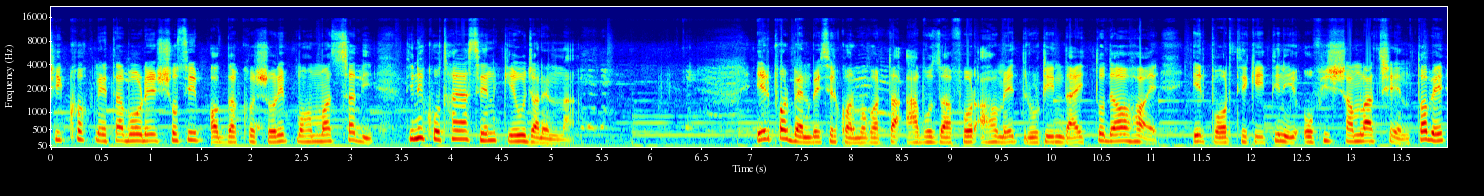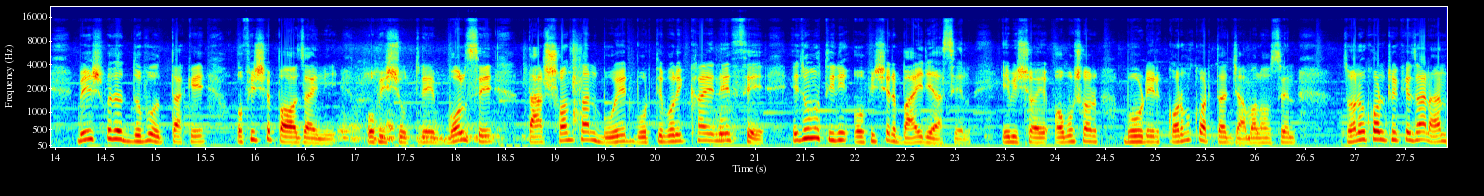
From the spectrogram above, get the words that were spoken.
শিক্ষক নেতা বোর্ডের সচিব অধ্যক্ষ শরীফ মোহাম্মদ সাদি তিনি কোথায় আছেন কেউ জানেন না। এরপর ব্যানবেসের কর্মকর্তা আবু জাফর আহমেদ রুটিন দায়িত্ব দেওয়া হয়। এরপর থেকেই তিনি অফিস সামলাচ্ছেন। তবে বৃহস্পতিবার দুপুর তাকে অফিসে পাওয়া যায়নি। অফিস সূত্রে বলছে, তার সন্তান বইয়ের ভর্তি পরীক্ষায় এনেছে। এজন্য তিনি অফিসের বাইরে আছেন। এ বিষয়ে অবসর বোর্ডের কর্মকর্তা জামাল হোসেন জনকণ্ঠকে জানান,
